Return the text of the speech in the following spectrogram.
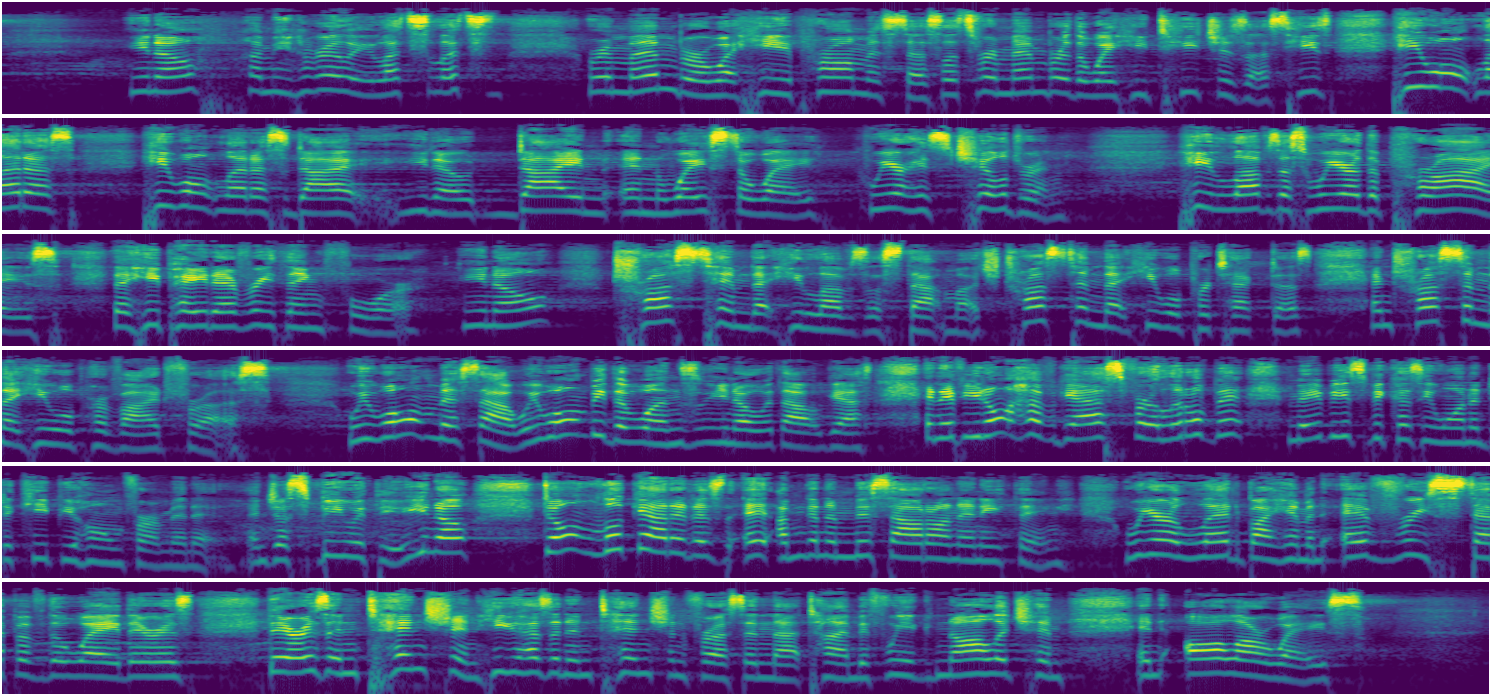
you know, I mean, really, let's let's remember what he promised us. Let's remember the way he teaches us. He's he won't let us he won't let us die, you know, die and, and waste away. We are his children. He loves us. We are the prize that He paid everything for. You know? Trust Him that He loves us that much. Trust Him that He will protect us. And trust Him that He will provide for us. We won't miss out. We won't be the ones, you know, without gas. And if you don't have gas for a little bit, maybe it's because He wanted to keep you home for a minute and just be with you. You know, don't look at it as eh, I'm going to miss out on anything. We are led by Him in every step of the way. There is, there is intention. He has an intention for us in that time. If we acknowledge Him in all our ways,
